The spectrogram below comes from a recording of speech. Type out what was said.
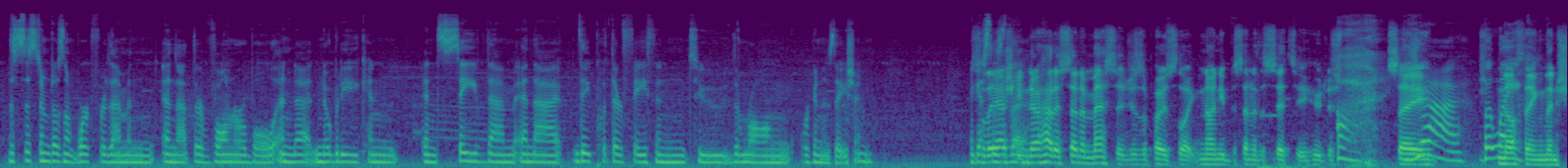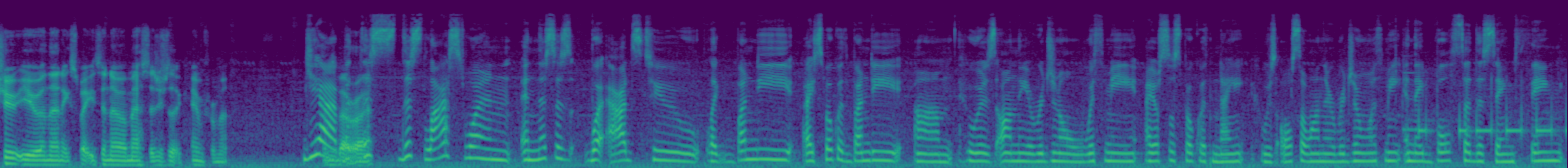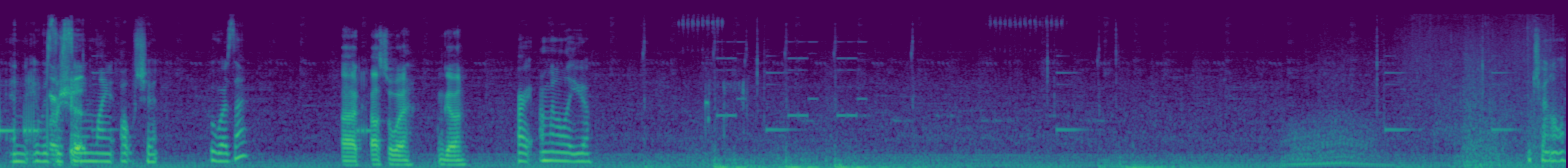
the system doesn't work for them and, and that they're vulnerable and that nobody can and save them and that they put their faith into the wrong organization. I So they actually the- know how to send a message as opposed to like 90% of the city who just say yeah, but like nothing, then shoot you, and then expect you to know a message that came from it. Yeah, but right. this this last one, and this is what adds to like Bundy. I spoke with Bundy, um, who was on the original with me. I also spoke with Knight, who was also on the original with me, and they both said the same thing, and it was Oh, the shit. same line. Oh shit, who was that? Uh, Castaway, I'm going. All right, I'm gonna let you go. Channel.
